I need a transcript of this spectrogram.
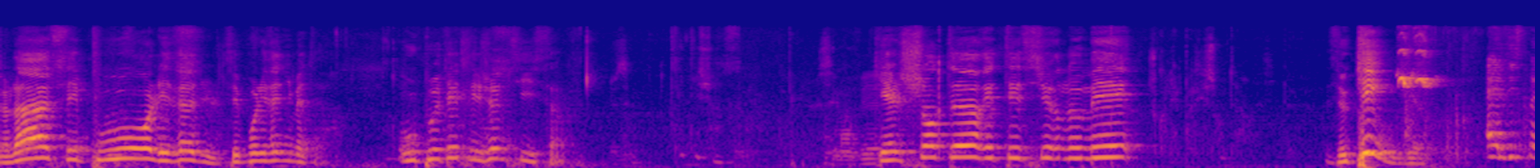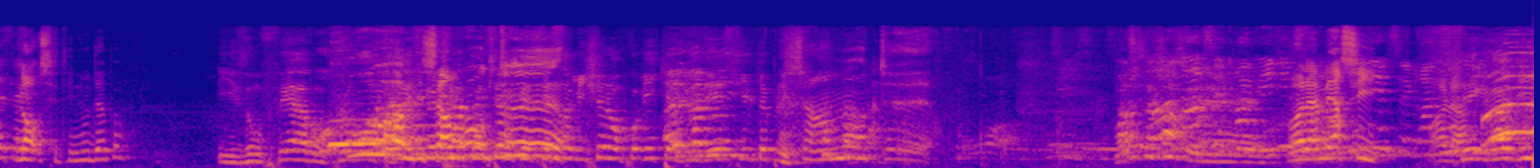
là, c'est pour les adultes, c'est pour les animateurs. Ou peut-être les jeunes s'ils savent. C'est. Quel chanteur était surnommé Je connais pas les chanteurs. The King? Elvis Presley. Non, c'était nous d'abord. Ils ont fait avant. Oh, mais c'est un menteur. C'est Saint-Michel en premier qui a s'il te plaît. C'est un menteur. Non, c'est c'est. Voilà, merci. Voilà. C'est Gravini.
